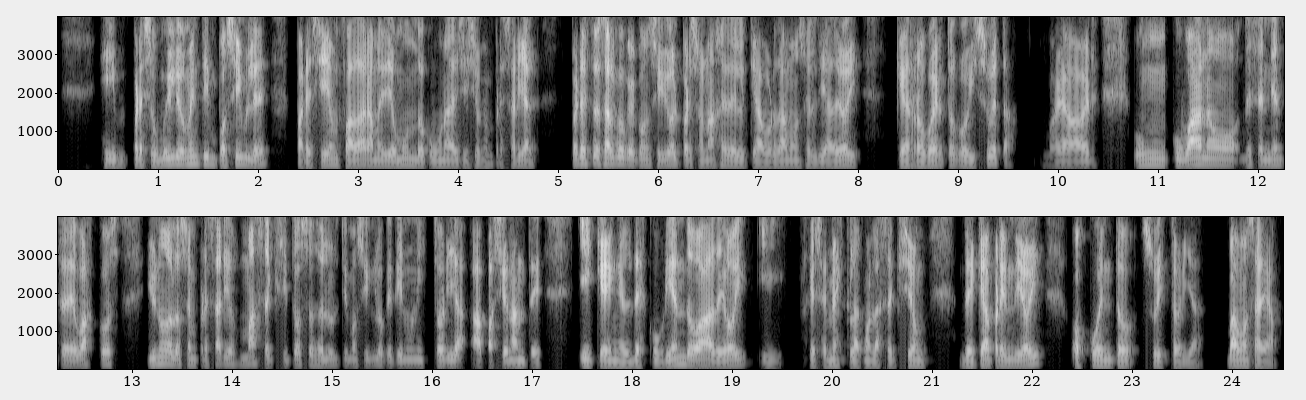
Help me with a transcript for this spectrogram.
Y presumiblemente imposible parecía enfadar a medio mundo con una decisión empresarial. Pero esto es algo que consiguió el personaje del que abordamos el día de hoy, que es Roberto Goizueta. Voy a ver, un cubano descendiente de vascos y uno de los empresarios más exitosos del último siglo que tiene una historia apasionante y que en el Descubriendo A de hoy, y que se mezcla con la sección de qué aprendí hoy, os cuento su historia. Vamos allá.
